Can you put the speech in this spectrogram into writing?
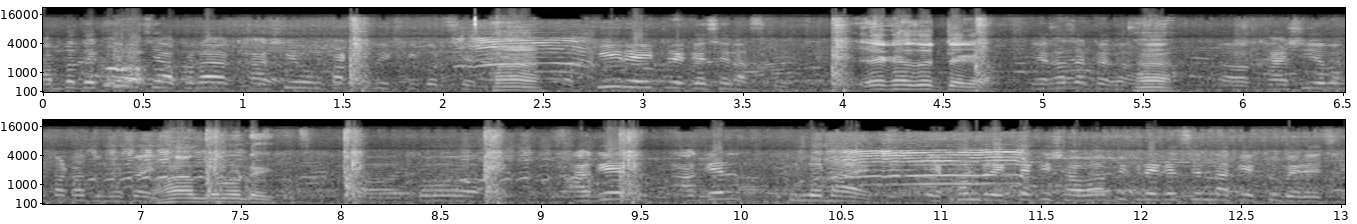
আমরা দেখতে পাচ্ছি আপনারা খাসি এবং পাঠা বিক্রি করছেন। হ্যাঁ। কি রেট রেখেছেন আজকে? এক হাজার টাকা। এক হাজার টাকা? হ্যাঁ। খাসি এবং কাটা দুটোটাই হ্যাঁ দুটোটাই তো আগের আগের তুলনায় এখন রেটটা কি স্বাভাবিক রেখেছেন নাকি একটু বেড়েছে?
